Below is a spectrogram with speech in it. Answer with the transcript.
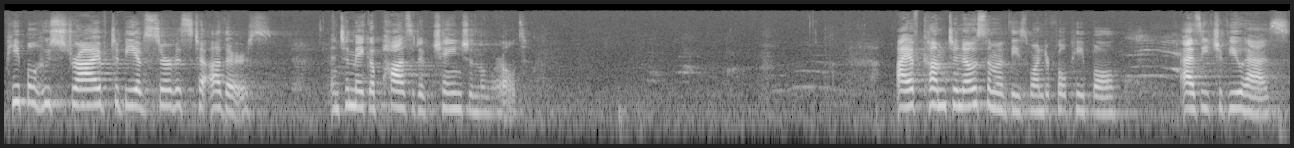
People who strive to be of service to others and to make a positive change in the world. I have come to know some of these wonderful people, as each of you has,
